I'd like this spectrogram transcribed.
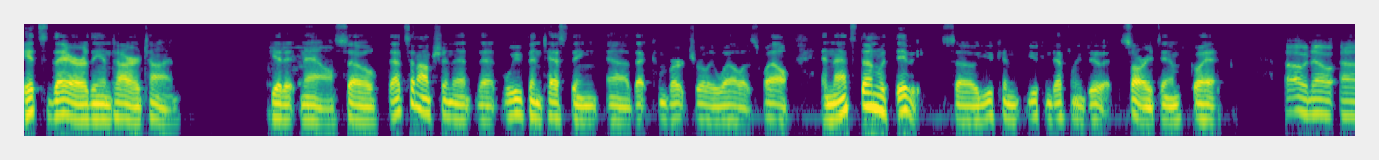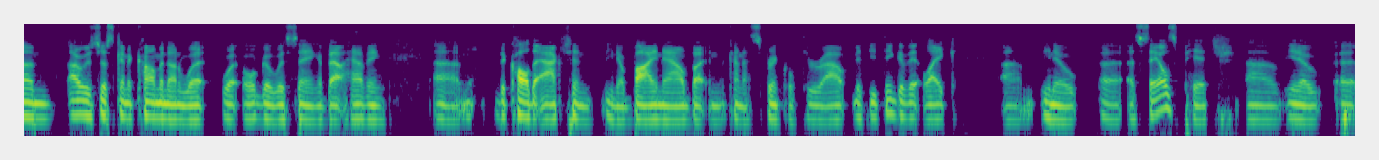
it's there the entire time get it now. So that's an option that that we've been testing uh, that converts really well as well, and that's done with Divi. So you can you can definitely do it. Sorry, Tim. Go ahead. Oh no, um, I was just going to comment on what what Olga was saying about having um, the call to action, you know, buy now button kind of sprinkled throughout. If you think of it like, um, you know, a sales pitch, uh, you know, uh,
